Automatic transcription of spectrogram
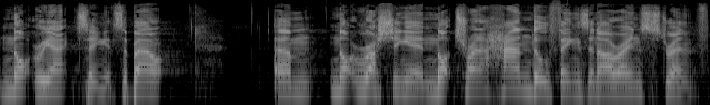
not reacting, it's about um, not rushing in, not trying to handle things in our own strength,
